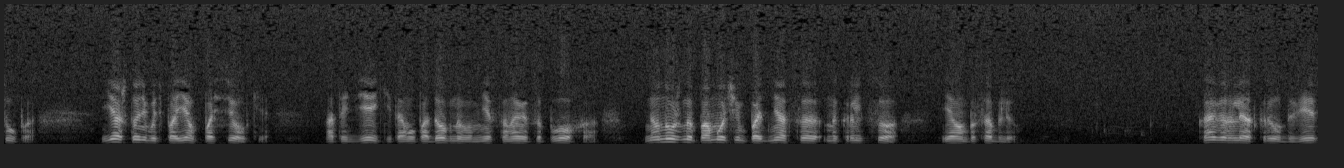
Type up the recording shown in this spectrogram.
супа. Я что-нибудь поем в поселке». От идейки и тому подобного мне становится плохо, но нужно помочь им подняться на крыльцо. Я вам пособлю. Каверли открыл дверь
